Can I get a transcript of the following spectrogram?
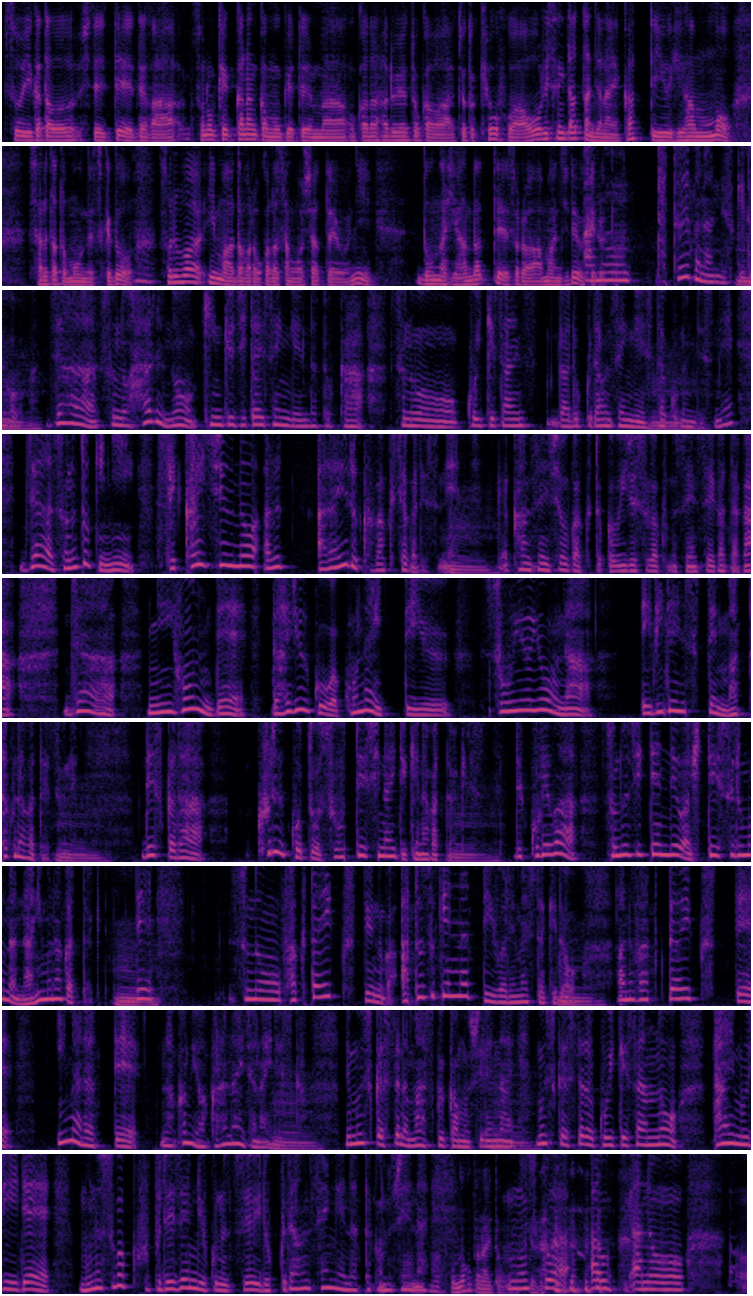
そういう言い方をしていてだからその結果なんかも受けて、まあ、岡田春江とかはちょっと恐怖を煽りすぎだったんじゃないかっていう批判もされたと思うんですけど、それは今だから岡田さんがおっしゃったようにどんな批判だってそれは甘んじて受けると。例えばなんですけど、うんじゃあその春の緊急事態宣言だとかその小池さんがロックダウン宣言した頃にですね、じゃあその時に世界中のあるあらゆる科学者がですね、うん感染症学とかウイルス学の先生方がじゃあ日本で大流行が来ないっていうそういうようなエビデンスって全くなかったですよね。うんですから来ることを想定しないといけなかったわけです。でこれはその時点では否定するものは何もなかったわけで、うん。でそのファクター X っていうのが後付けになって言われましたけど、うん。あのファクター X って今だって中身わからないじゃないですか、うん。でもしかしたらマスクかもしれない、もしかしたら小池さんのタイムリーでものすごくプレゼン力の強いロックダウン宣言だったかもしれない。まあ、そんなことないと思いすけど。しくはあうあの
